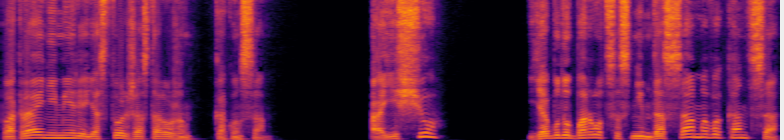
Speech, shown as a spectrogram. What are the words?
по крайней мере, я столь же осторожен, как он сам. А еще я буду бороться с ним до самого конца,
